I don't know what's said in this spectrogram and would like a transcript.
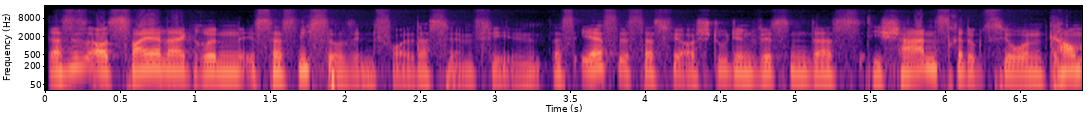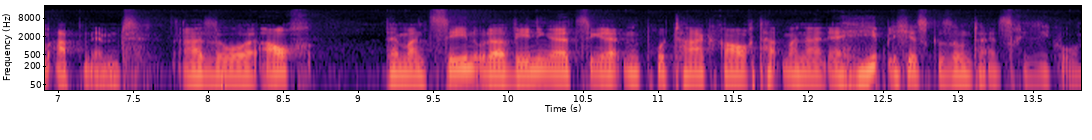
Das ist aus zweierlei Gründen ist das nicht so sinnvoll, das zu empfehlen. Das erste ist, dass wir aus Studien wissen, dass die Schadensreduktion kaum abnimmt. Also auch wenn man zehn oder weniger Zigaretten pro Tag raucht, hat man ein erhebliches Gesundheitsrisiko.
